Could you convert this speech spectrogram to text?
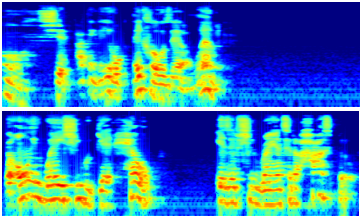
Oh shit! I think they they closed at 11. The only way she would get help is if she ran to the hospital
